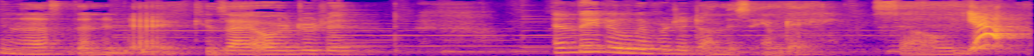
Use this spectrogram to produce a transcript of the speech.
in less than a day because I ordered it and they delivered it on the same day. So yeah.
